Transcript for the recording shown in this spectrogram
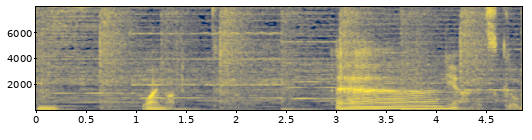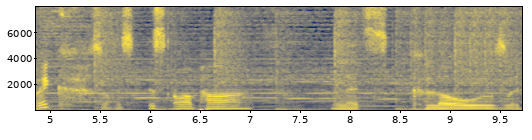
Hmm. Why not? And yeah, let's go back. So this is our path. Let's close it.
